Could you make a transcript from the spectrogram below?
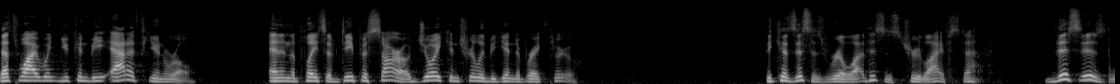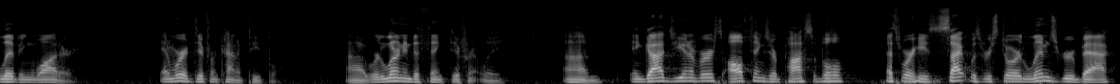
That's why when you can be at a funeral and in the place of deepest sorrow, joy can truly begin to break through because this is real life. This is true life stuff. This is living water. And we're a different kind of people. Uh, we're learning to think differently. Um, in God's universe, all things are possible. That's where his sight was restored, limbs grew back,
